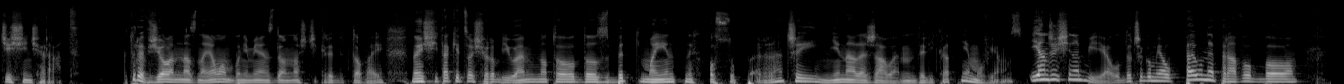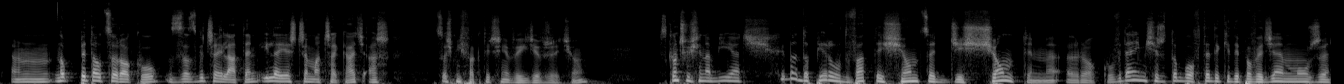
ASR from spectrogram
10 rat które wziąłem na znajomą, bo nie miałem zdolności kredytowej. No jeśli takie coś robiłem, no to do zbyt majętnych osób raczej nie należałem, delikatnie mówiąc. I Andrzej się nabijał, do czego miał pełne prawo, bo no, pytał co roku, zazwyczaj latem, ile jeszcze ma czekać, aż coś mi faktycznie wyjdzie w życiu. Skończył się nabijać chyba dopiero w 2010 roku. Wydaje mi się, że to było wtedy, kiedy powiedziałem mu, że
